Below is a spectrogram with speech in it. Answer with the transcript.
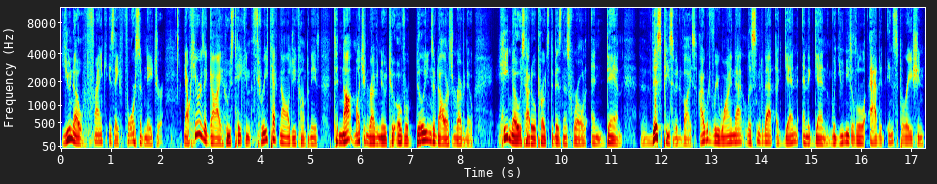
you know Frank is a force of nature. Now, here is a guy who's taken three technology companies to not much in revenue to over billions of dollars in revenue. He knows how to approach the business world, and damn, this piece of advice, I would rewind that, listen to that again and again when you need a little added inspiration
